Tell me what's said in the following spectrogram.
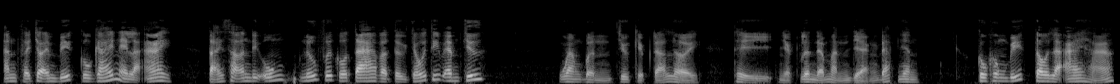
anh phải cho em biết cô gái này là ai, tại sao anh đi uống nước với cô ta và từ chối tiếp em chứ? Quang Bình chưa kịp trả lời, thì Nhật Linh đã mạnh dạn đáp nhanh. Cô không biết tôi là ai hả?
